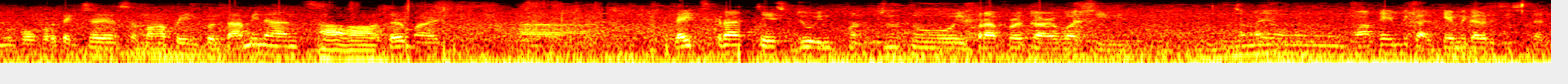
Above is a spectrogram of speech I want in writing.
mapoprotect siya sa mga paint contaminants, Oo. watermark, ah, light scratches due, in, due to improper car washing, tsaka yung mga chemical, chemical resistant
